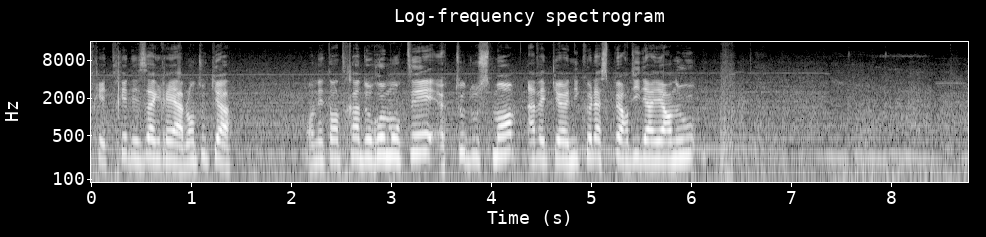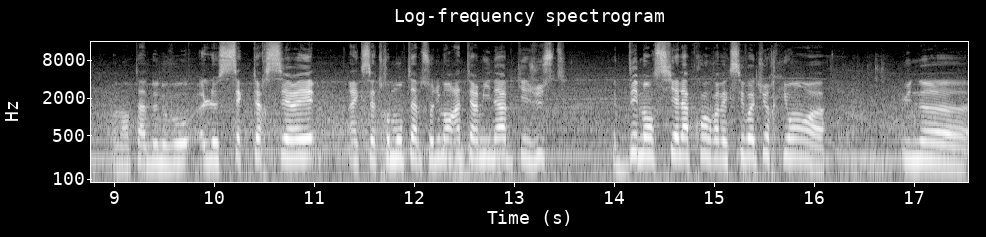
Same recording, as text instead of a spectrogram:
très, très désagréable. En tout cas, on est en train de remonter euh, tout doucement avec euh, Nicolas Purdy derrière nous. On entame de nouveau le secteur serré avec cette remontée absolument interminable qui est juste démentielle à prendre avec ces voitures qui ont euh, une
